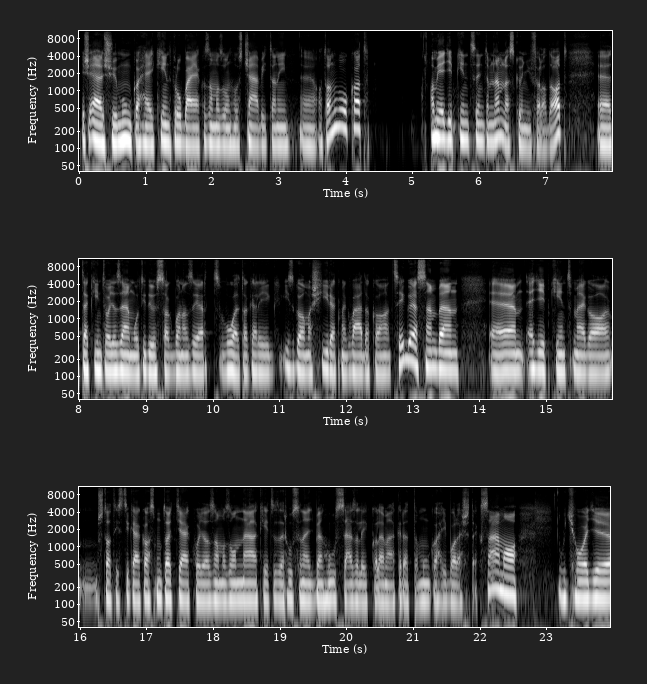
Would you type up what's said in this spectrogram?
és első munkahelyként próbálják az Amazonhoz csábítani a tanulókat, ami egyébként szerintem nem lesz könnyű feladat, tekintve, hogy az elmúlt időszakban azért voltak elég izgalmas hírek, meg vádak a céggel szemben. Egyébként meg a statisztikák azt mutatják, hogy az Amazonnál 2021-ben 20%-kal emelkedett a munkahelyi balesetek száma, Úgyhogy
